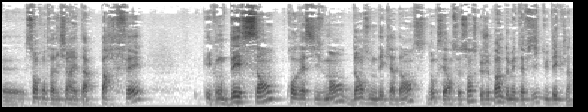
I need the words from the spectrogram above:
euh, sans contradiction à un état parfait et qu'on descend progressivement dans une décadence. Donc c'est en ce sens que je parle de métaphysique du déclin.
